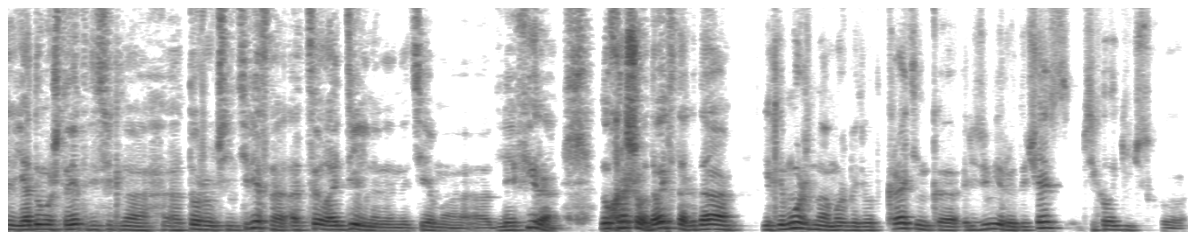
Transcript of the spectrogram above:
я думаю, что это действительно э, тоже очень интересно, а целая отдельная, наверное, тема э, для эфира. Ну хорошо, давайте тогда, если можно, может быть, вот кратенько резюмирую эту часть психологическую,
